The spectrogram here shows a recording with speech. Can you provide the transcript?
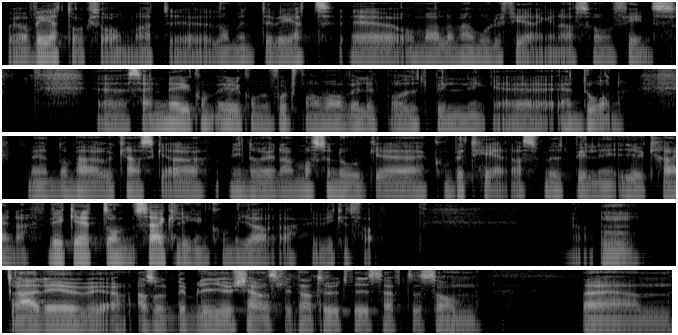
Och jag vet också om att eh, de inte vet om alla de här modifieringarna som finns. Sen är det, kommer fortfarande vara väldigt bra utbildning ändå. Men de här ukrainska minröjarna måste nog kompletteras med utbildning i Ukraina. Vilket de säkerligen kommer göra i vilket fall. Ja. Mm. Nej, det, är, alltså, det blir ju känsligt naturligtvis eftersom um,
